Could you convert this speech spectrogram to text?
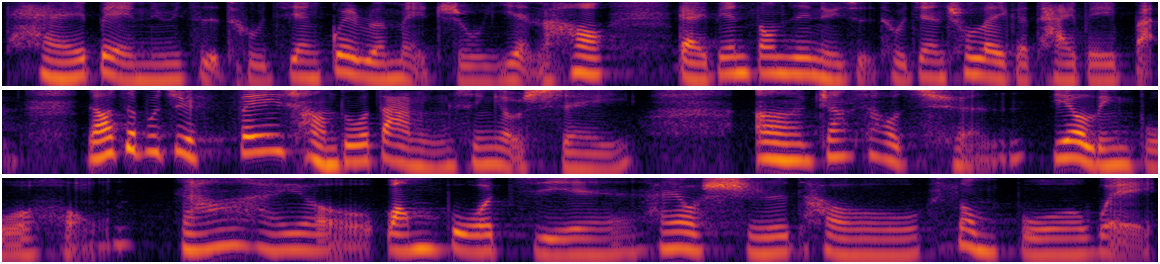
台北女子图鉴》，桂纶镁主演，然后改编《东京女子图鉴》出了一个台北版，然后这部剧非常多大明星，有谁？嗯、呃，张孝全也有林柏宏，然后还有王伯杰，还有石头、宋博伟，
